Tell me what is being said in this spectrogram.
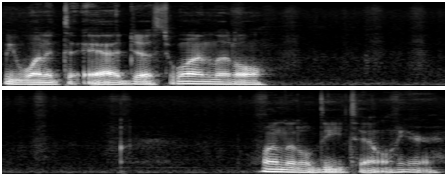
we wanted to add just one little one little detail here.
